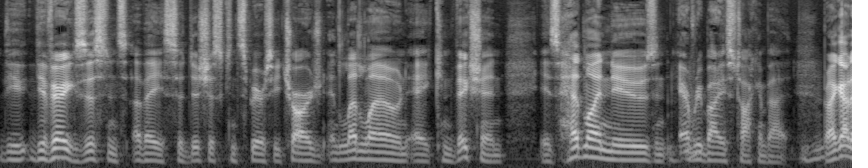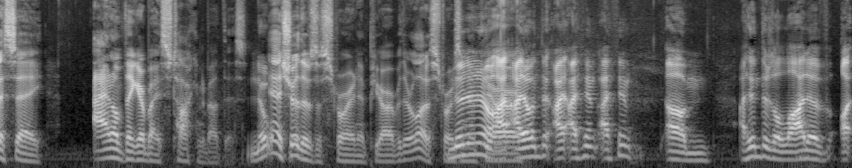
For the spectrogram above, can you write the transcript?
the, the very existence of a seditious conspiracy charge and let alone a conviction is headline news and Mm-hmm. everybody's talking about it. But I got to say, I don't think everybody's talking about this. Nope. Yeah, sure. There's a story in NPR, but there are a lot of stories. No, in no, no. I, I don't think. I, I think. I think. Um, I think there's a lot of uh,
